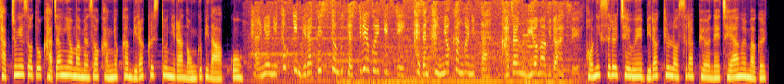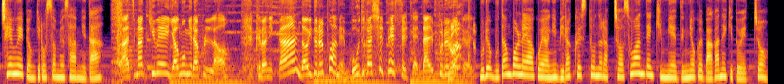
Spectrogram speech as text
작중에서도 가장 위험하면서 강력한 미라클 스톤이란 언급이 나왔고 당연히 토끼 미라클 스톤부터 쓰려고 했겠지. 가장 강력한 거니까. 가장 위험하기도 하지. 버닉스를 최후의 미라큘러스라 표현해 재앙을 막을 최후의 병기로서 묘사합니다. 마지막 기회의 영웅이라 불러. 그러니까 너희들을 포함해 모두가 실패했을 때 날 부르거든. 무려 무당벌레와 고양이 미라클 스톤을 합쳐 소환된 김미의 능력을 막아내기도 했죠.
